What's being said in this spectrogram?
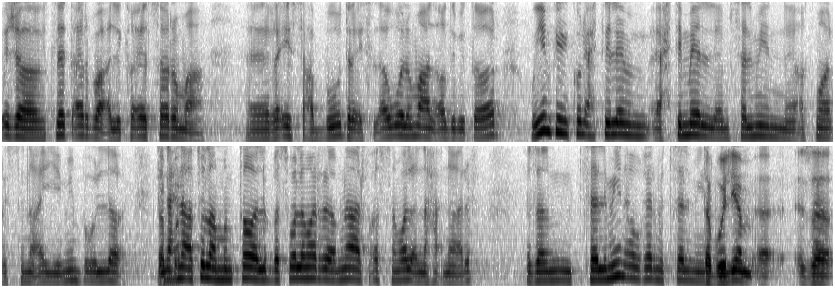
اجى ثلاث أربع لقاءات صاروا مع آه، الرئيس عبود الرئيس الأول ومع القاضي بيطار. ويمكن يكون احتمال احتمال مسلمين أقمار الثنائيه مين بيقول لا؟ طب نحن على طول بنطالب بس ولا مرة بنعرف أصلا ولا لنا حق نعرف إذا متسلمين أو غير متسلمين طب ويليام آه، إذا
